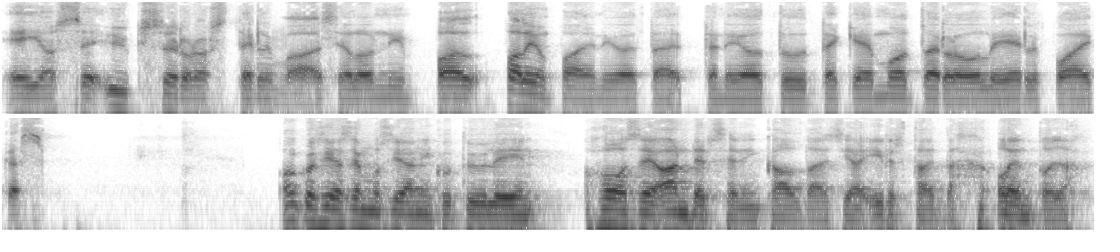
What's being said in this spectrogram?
ei ole se yksi rosteri, vaan siellä on niin pal- paljon painijoita, että ne joutuu tekemään monta roolia eri paikassa. Onko siellä semmoisia niin tyyliin H.C. Andersenin kaltaisia irstaita olentoja?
